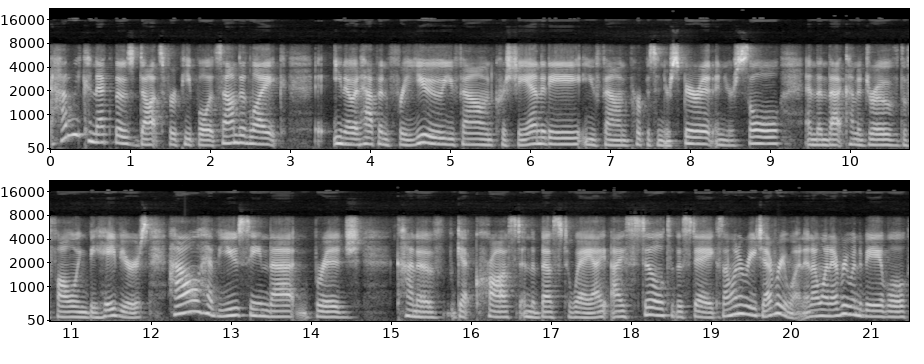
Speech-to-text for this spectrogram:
how do we connect those dots for people? It sounded like you know it happened for you. You found christianity you found purpose in your spirit and your soul and then that kind of drove the following behaviors. How have you seen that bridge kind of get crossed in the best way. I, I still to this day, because I want to reach everyone and I want everyone to be able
